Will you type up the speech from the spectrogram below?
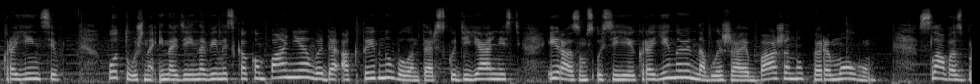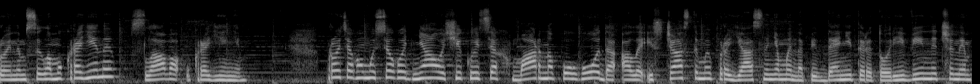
українців. Потужна і надійна Вінницька компанія веде активну волонтерську діяльність і разом з усією країною наближає бажану перемогу. Слава Збройним силам України! Слава Україні! Протягом усього дня очікується хмарна погода, але із частими проясненнями на південній території Вінниччини.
